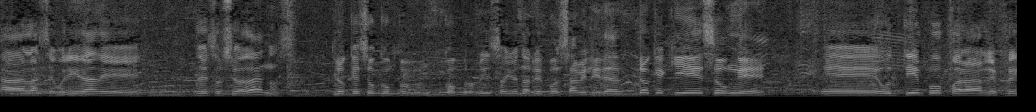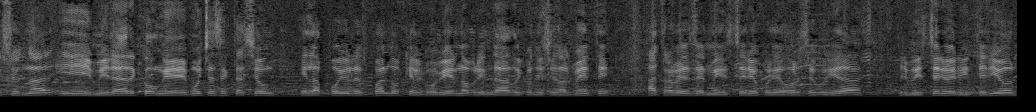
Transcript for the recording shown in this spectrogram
a la seguridad de nuestros ciudadanos. Creo que es un compromiso y una responsabilidad. Creo que aquí es un, eh, eh, tiempo para reflexionar y mirar con eh, mucha aceptación el apoyo y respaldo que el gobierno ha brindado incondicionalmente a través del Ministerio Coordinador de Seguridad, del Ministerio del Interior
